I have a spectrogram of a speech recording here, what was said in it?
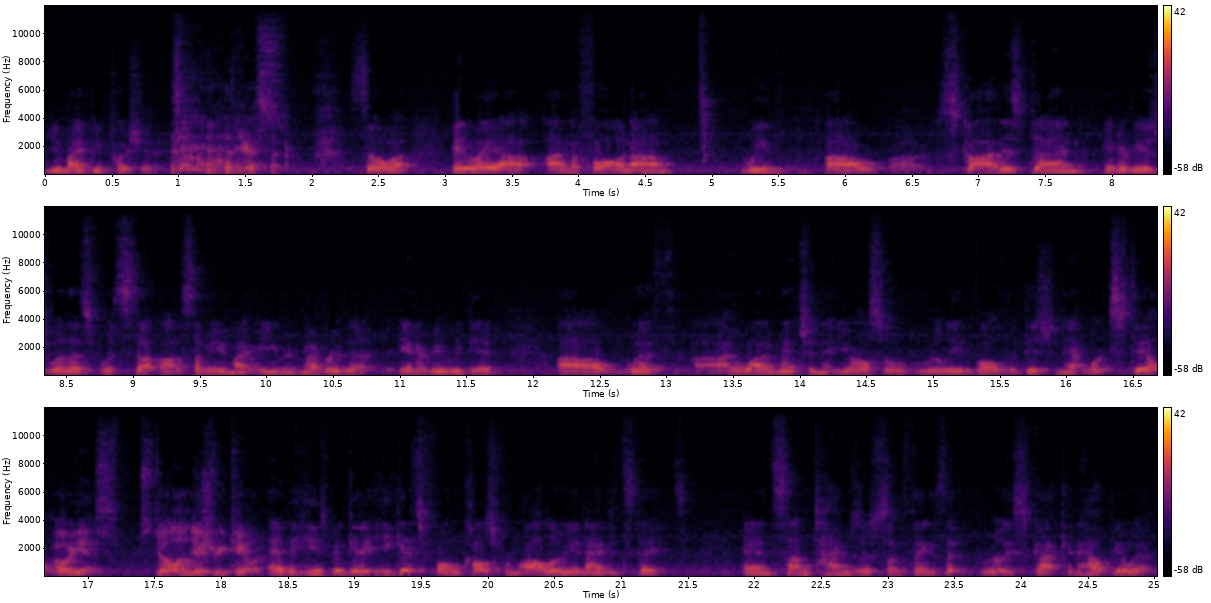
You might be pushing it. yes. So uh, anyway, uh, on the phone, um, we've uh, uh, Scott has done interviews with us. With so- uh, some of you might even remember the interview we did uh, with. Uh, I want to mention that you're also really involved with Dish Network still. Oh, yes. Still a dish retailer. and he's been getting he gets phone calls from all over the United States, and sometimes there's some things that really Scott can help you with.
